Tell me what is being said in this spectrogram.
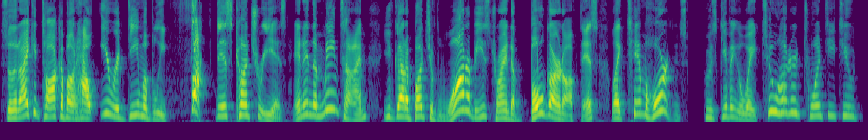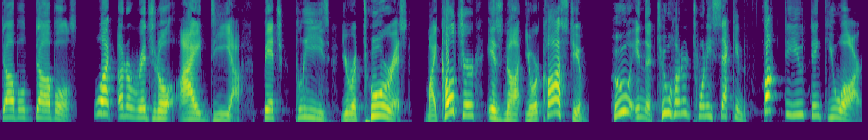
so that I can talk about how irredeemably fucked this country is. And in the meantime, you've got a bunch of wannabes trying to bogart off this, like Tim Hortons, who's giving away 222 double doubles. What an original idea. Bitch, please, you're a tourist. My culture is not your costume. Who in the 222nd fuck do you think you are?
